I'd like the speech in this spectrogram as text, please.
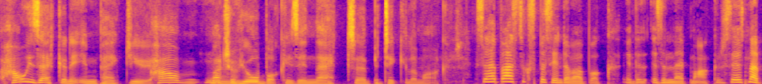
How is that going to impact you? How much of your book is in that uh, particular market? So about six percent of our book is in that market. So it's not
